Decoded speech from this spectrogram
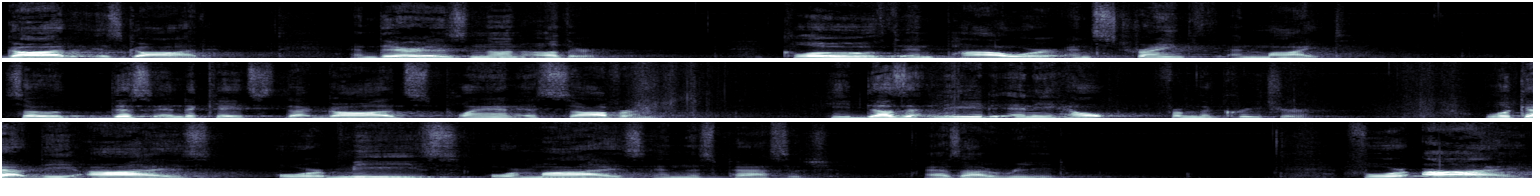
God is God, and there is none other, clothed in power and strength and might. So, this indicates that God's plan is sovereign. He doesn't need any help from the creature. Look at the I's or me's or my's in this passage as I read. For I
